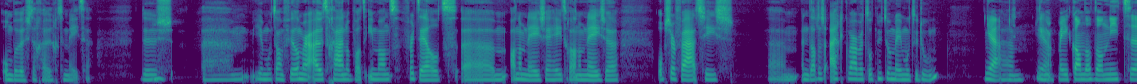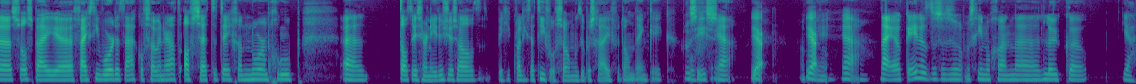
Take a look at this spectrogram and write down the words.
onbewuste geheugen te meten. Dus ehm, je moet dan veel meer uitgaan op wat iemand vertelt. Ehm, anamnese, heteroanamnese, observaties. Ehm, en dat is eigenlijk waar we tot nu toe mee moeten doen. ja. Ehm, Ja. Maar je kan dat dan niet, eh, zoals bij eh 15 woorden taak of zo, inderdaad afzetten tegen een normgroep. Dat is er niet. Dus je zal het een beetje kwalitatief of zo moeten beschrijven dan, denk ik. Of- Precies. ja. Ja. Oké, ja. Nou ja, oké. Dat is dus misschien nog een eh leuk eh, ja,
